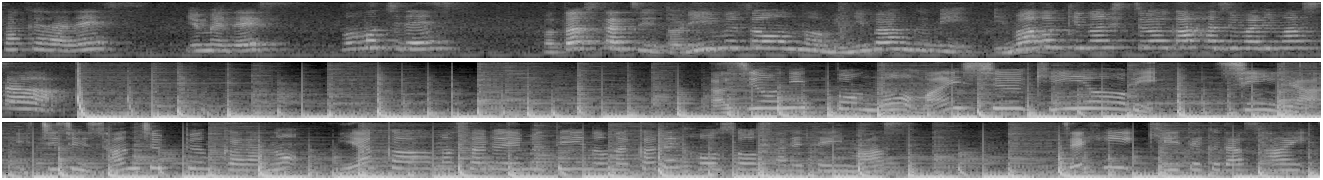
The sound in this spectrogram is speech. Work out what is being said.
さくらです。ゆめです。ももちです。私たちドリームゾーンのミニ番組今時の視聴が始まりました。ラジオ日本の毎週金曜日深夜1時30分からの宮川勝 MT の中で放送されています。ぜひ聞いてください。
